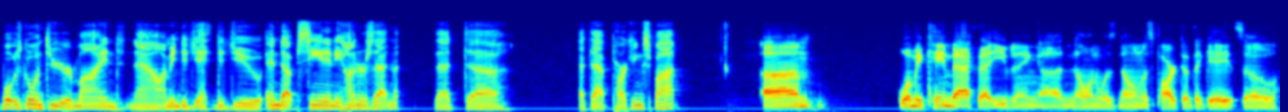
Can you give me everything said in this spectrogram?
What was going through your mind now? I mean, did you did you end up seeing any hunters that that uh, at that parking spot? Um, when we came back that evening, uh, no one was no one was parked at the gate, so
